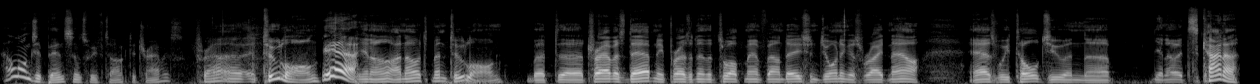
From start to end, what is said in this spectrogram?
How long's it been since we've talked to Travis? Tra- uh, too long. Yeah. You know, I know it's been too long. But uh, Travis Dabney, president of the 12th Man Foundation, joining us right now, as we told you. And, uh, you know, it's kind of,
